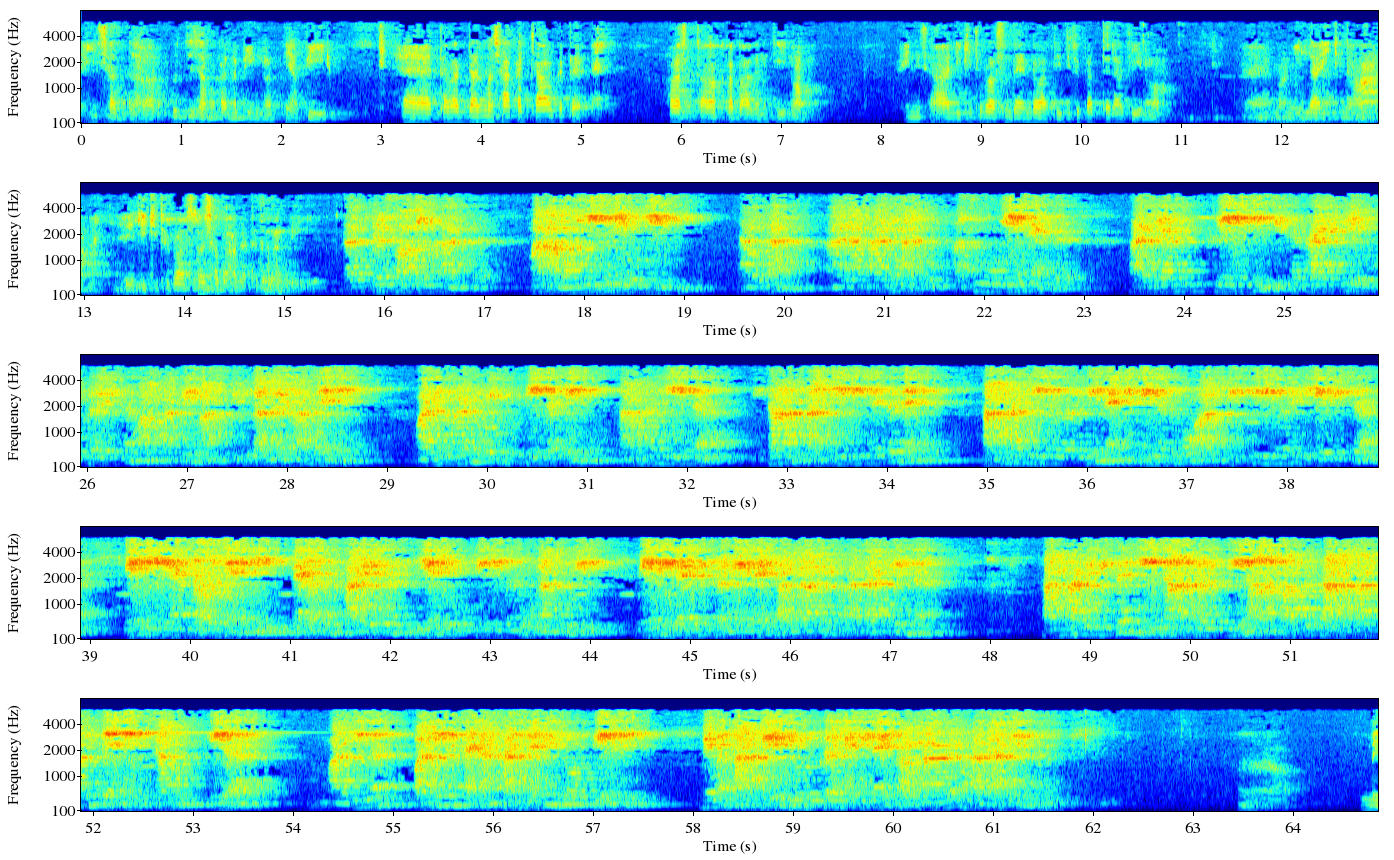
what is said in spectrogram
හිසද්දා බුද්ධ සම්පන්න පින්වත්නි අපි තවත් ධර්ම සාකච්ඡාවකට අවස්ථාවක් ලබාගෙන තිනවා. ඒ නිසා ලිඛිත ප්‍රශ්න දැනවත් ඉදිරිපත් වෙලා තිනවා. මම ඉල්ලා හිටිනවා මේ ලිඛිත ප්‍රශ්න සභාගත කරන්න.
